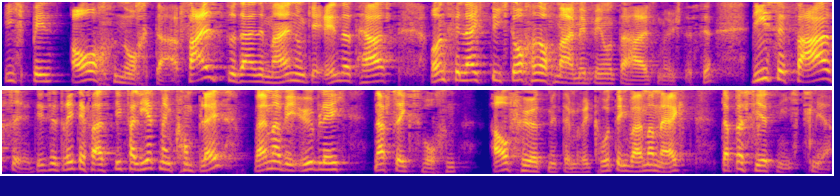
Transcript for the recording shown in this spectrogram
ich bin auch noch da. Falls du deine Meinung geändert hast und vielleicht dich doch noch mal mit mir unterhalten möchtest. Ja? Diese Phase, diese dritte Phase, die verliert man komplett, weil man wie üblich nach sechs Wochen aufhört mit dem Recruiting, weil man merkt, da passiert nichts mehr.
